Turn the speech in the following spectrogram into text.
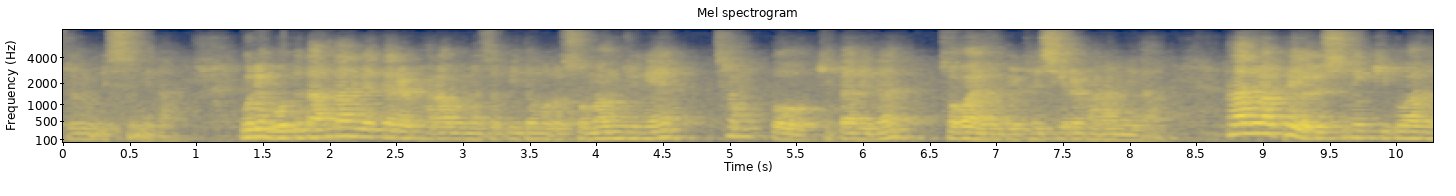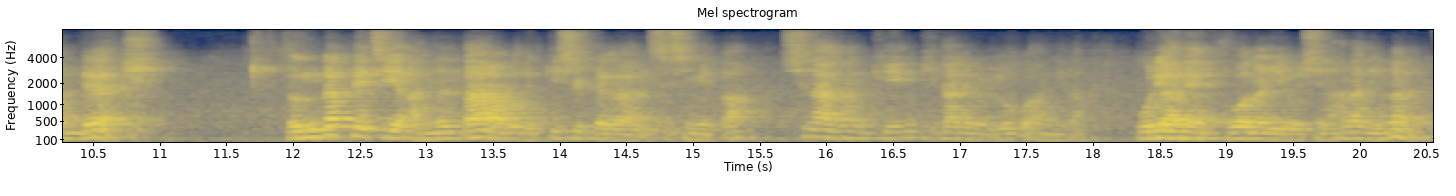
줄 믿습니다. 우리 모두 다 하나님의 때를 바라보면서 믿음으로 소망 중에 참고 기다리는 저와 여러분들 되시기를 바랍니다. 하나님 앞에 열심히 기도하는데 응답되지 않는다라고 느끼실 때가 있으십니까? 신앙은 긴 기다림을 요구합니다. 우리 안에 구원을 이루신 하나님은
